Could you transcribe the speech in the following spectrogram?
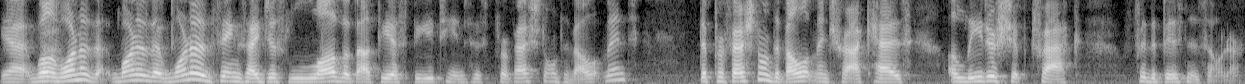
yeah well and, one of the one of the one of the things i just love about the sbu teams is professional development the professional development track has a leadership track for the business owner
